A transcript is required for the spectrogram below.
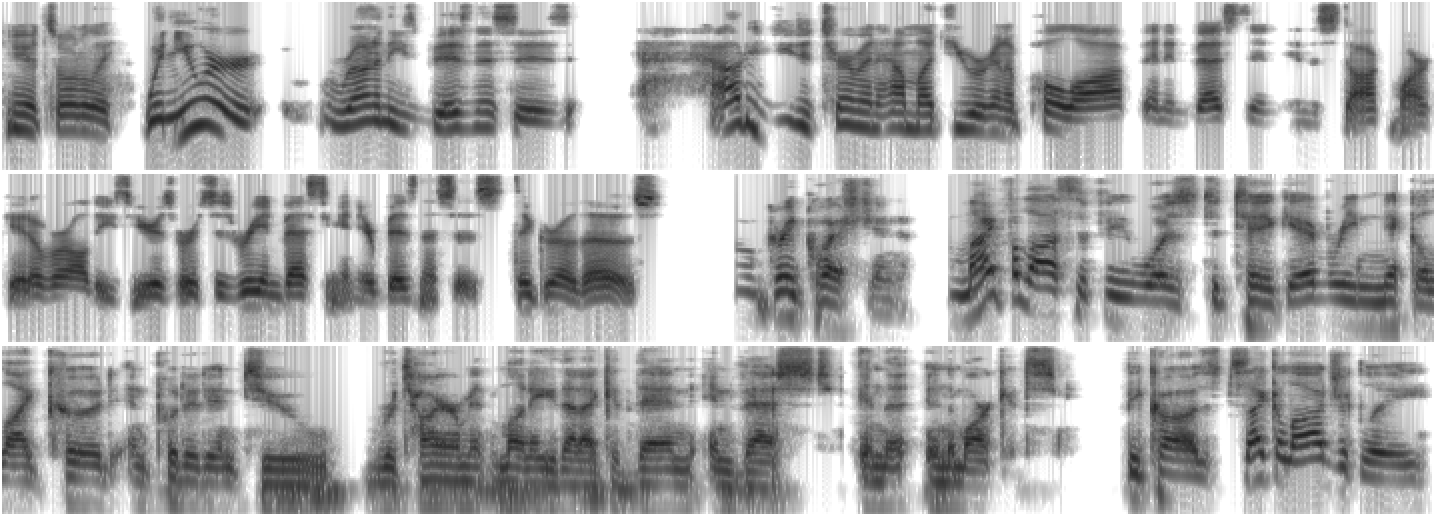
Yeah, totally. When you were running these businesses, how did you determine how much you were going to pull off and invest in, in the stock market over all these years versus reinvesting in your businesses to grow those? Great question. My philosophy was to take every nickel I could and put it into retirement money that I could then invest in the in the markets. Because psychologically,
